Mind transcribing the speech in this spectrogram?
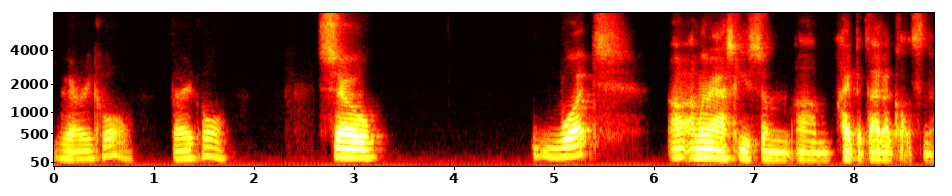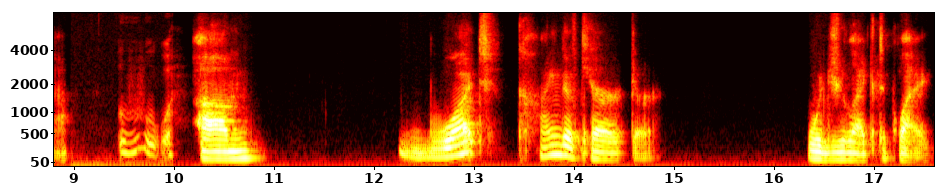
Very cool. Very cool. So what uh, i'm going to ask you some um, hypotheticals now. Ooh. Um what kind of character would you like to play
